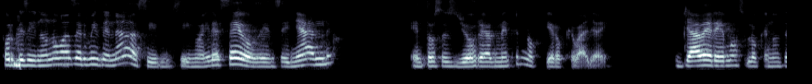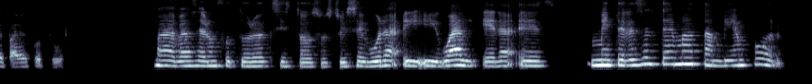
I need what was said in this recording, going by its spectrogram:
porque si no, no va a servir de nada, si, si no hay deseo de enseñarle, entonces yo realmente no quiero que vaya ahí. Ya veremos lo que nos depara el futuro. Va, va a ser un futuro exitoso, estoy segura. Y, igual, era, es, me interesa el tema también por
